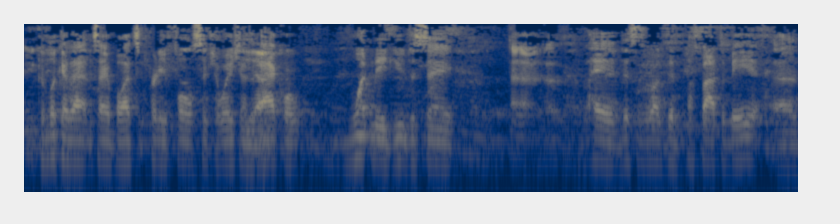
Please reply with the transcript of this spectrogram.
You could look at that and say, "Well, that's a pretty full situation in the Yeah. backcourt." What made you just say, uh, "Hey, this is what a good spot to be"? Uh,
